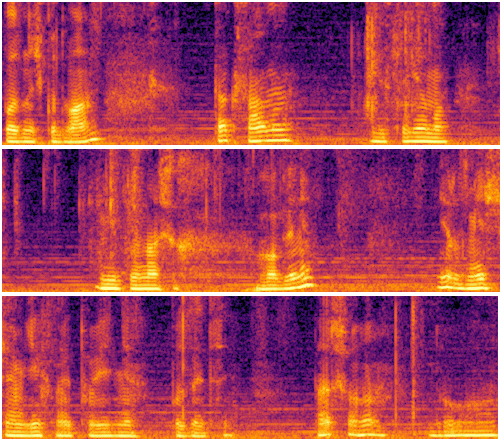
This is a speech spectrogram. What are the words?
позначку 2. Так само дістаємо міпли наших гоблінів і розміщуємо їх на відповідні позиції. Першого, другого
